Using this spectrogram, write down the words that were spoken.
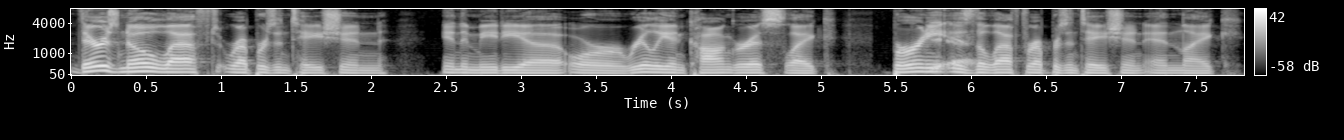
there's no left representation in the media or really in Congress. Like Bernie Yeah. is the left representation, and like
